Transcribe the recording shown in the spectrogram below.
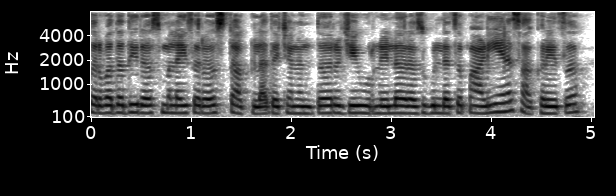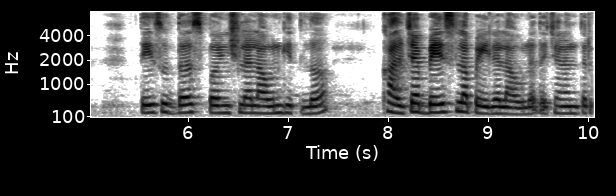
सर्वात आधी रसमलाईचा रस टाकला. त्याच्यानंतर जे उरलेलं रसगुल्ल्याचं पाणी आहे ना साखरेचं ते सुद्धा स्पंजला लावून घेतलं. खालच्या बेसला पहिलं लावलं. त्याच्यानंतर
